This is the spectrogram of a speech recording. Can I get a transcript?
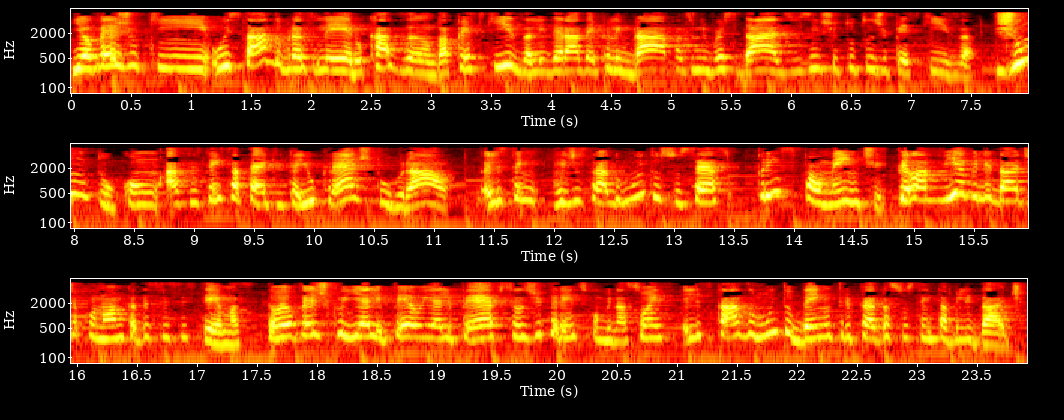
E eu vejo que o Estado brasileiro, casando a pesquisa liderada aí pela Embrapa, as universidades, os institutos de pesquisa, junto com a assistência técnica e o crédito rural, eles têm registrado muito sucesso, principalmente pela viabilidade econômica desses sistemas. Então eu vejo que o ILP e o ILPF, suas diferentes combinações, eles casam muito bem o tripé da sustentabilidade.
